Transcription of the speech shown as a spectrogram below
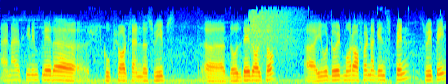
And I have seen him play the scoop shots and the sweeps uh, those days also. Uh, he would do it more often against spin sweeping,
